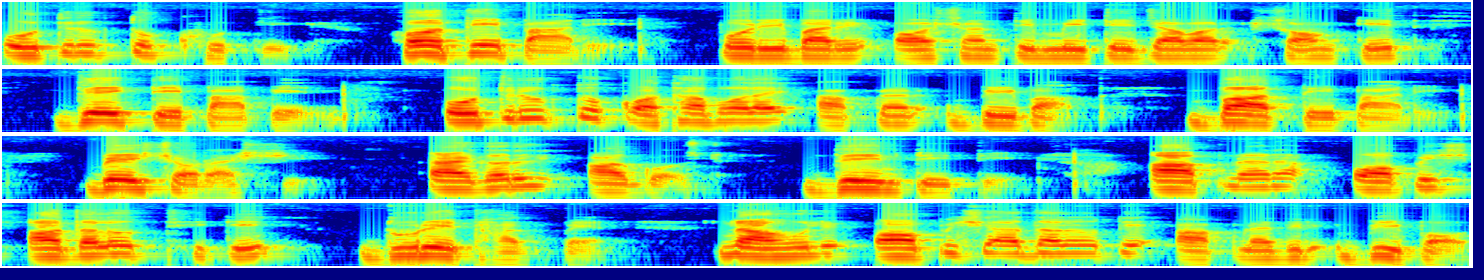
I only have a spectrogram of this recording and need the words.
অতিরিক্ত ক্ষতি হতে পারে। পরিবারের অশান্তি মিটে যাওয়ার সংকেত দেখতে পাবেন। অতিরিক্ত কথা বলায় আপনার বিবাদ বাড়তে পারে। বেসরাশি, এগারোই আগস্ট দিনটিতে আপনারা অফিস আদালত থেকে দূরে থাকবেন। না হলে অফিস আদালতে আপনাদের বিপদ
